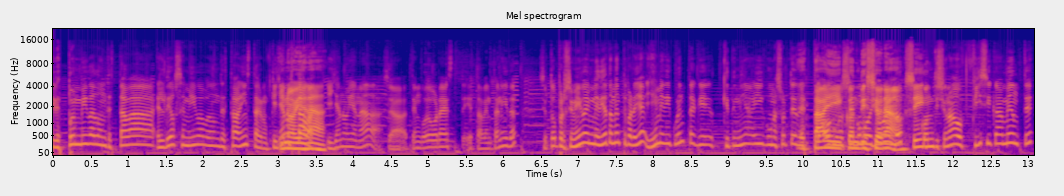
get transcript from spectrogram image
Y después me iba donde estaba, el dedo se me iba donde estaba Instagram, que ya Y no, no había estaba. nada. Y ya no había nada. O sea, tengo ahora este- esta ventanita, ¿cierto? Pero se me iba inmediatamente para allá. Y ahí me di cuenta que, que tenía ahí una suerte de. Está ahí no sé condicionado, llamarlo, sí. Condicionado físicamente,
